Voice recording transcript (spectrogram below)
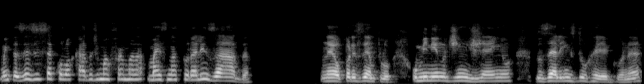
muitas vezes isso é colocado de uma forma mais naturalizada. Né, ou, por exemplo, o menino de engenho dos Elins do Rego, né?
